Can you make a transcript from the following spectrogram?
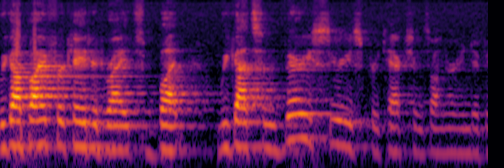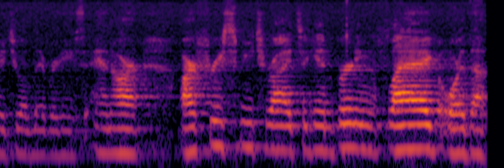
We got bifurcated rights, but we got some very serious protections on our individual liberties and our, our free speech rights, again, burning the flag or the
